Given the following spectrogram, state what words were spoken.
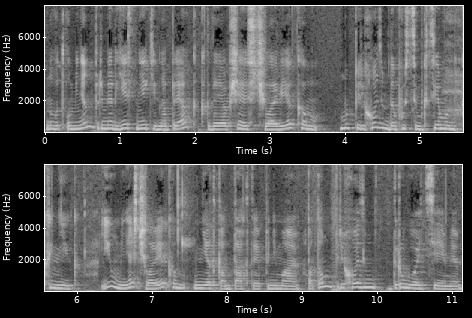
Но вот у меня, например, есть некий напряг, когда я общаюсь с человеком, мы переходим, допустим, к темам книг. И у меня с человеком нет контакта, я понимаю. Потом мы переходим к другой теме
